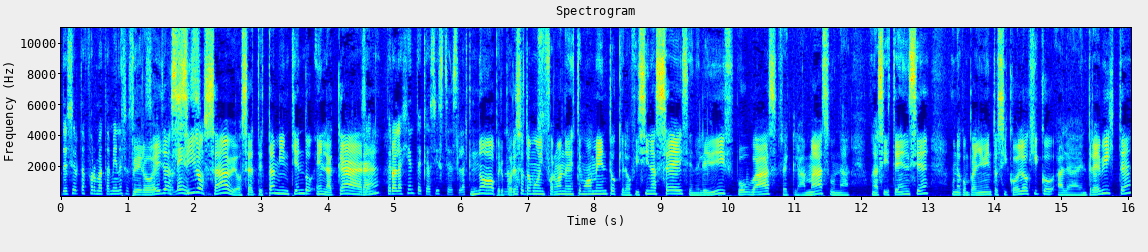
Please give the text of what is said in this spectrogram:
de cierta forma también es Pero ella sí lo sabe, o sea, te está mintiendo en la cara. pero la gente que asiste es la que... No, pero por eso estamos informando en este momento que la oficina 6 en el EDIF, vos vas, reclamás una, una asistencia, un acompañamiento psicológico a la entrevista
